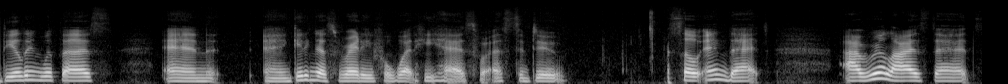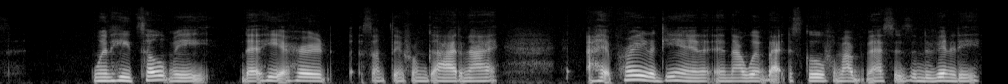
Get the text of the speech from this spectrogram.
dealing with us and and getting us ready for what he has for us to do. So in that I realized that when he told me that he had heard something from God and I I had prayed again and I went back to school for my master's in divinity.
